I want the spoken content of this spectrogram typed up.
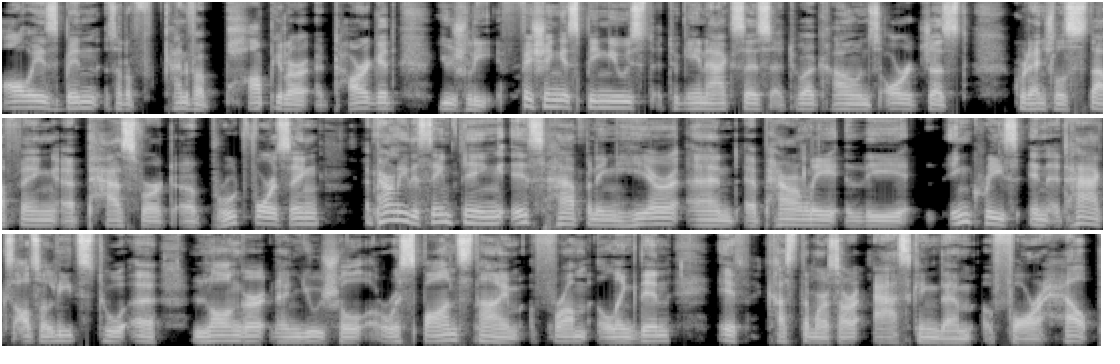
always been sort of kind of a popular target. Usually phishing is being used to gain access to accounts or just credential stuffing, a password brute forcing. Apparently the same thing is happening here and apparently the increase in attacks also leads to a longer than usual response time from LinkedIn if customers are asking them for help.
